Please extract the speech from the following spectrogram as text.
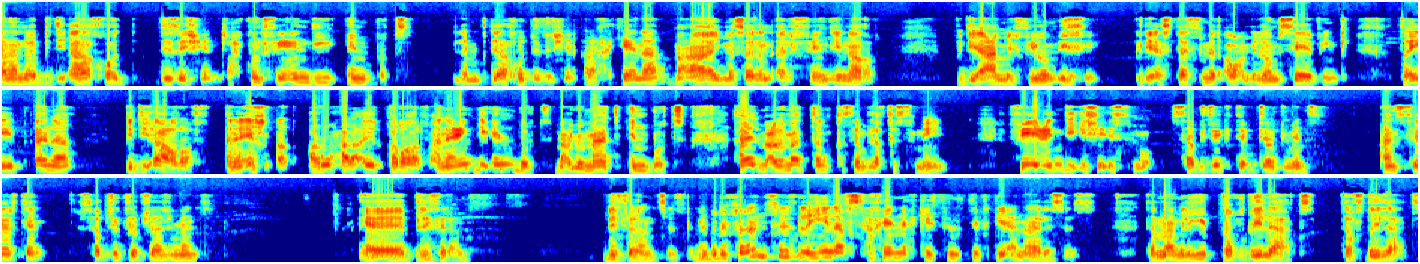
أنا لما بدي آخذ decision راح يكون في عندي input لما بدي آخذ decision أنا حكينا معي مثلا 2000 دينار. بدي أعمل فيهم شيء بدي أستثمر أو أعمل لهم saving طيب أنا بدي أعرف أنا إيش أروح على أي قرار. فأنا عندي input معلومات input هاي المعلومات تنقسم لقسمين. في عندي شيء اسمه subjective judgment uncertain subjective judgment preference preferences ال preferences اللي هي نفسها خلينا نحكي sensitivity analysis تمام اللي هي التفضيلات تفضيلات.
